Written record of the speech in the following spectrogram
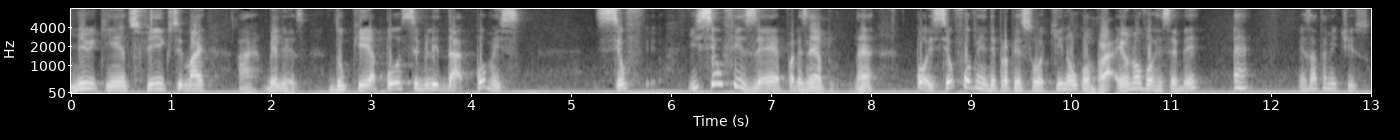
1.500 fixo e mais... Ah, beleza. Do que a possibilidade... Pô, mas se eu... E se eu fizer, por exemplo, né? Pô, e se eu for vender para a pessoa aqui não comprar, eu não vou receber? É, exatamente isso.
